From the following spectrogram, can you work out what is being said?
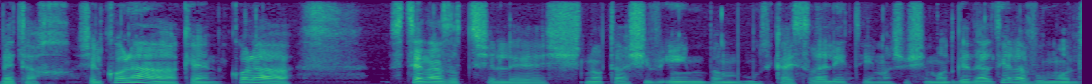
בטח. של כל ה... כן, כל הסצנה הזאת של שנות ה-70 במוזיקה הישראלית היא משהו שמאוד גדלתי עליו, והוא מאוד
